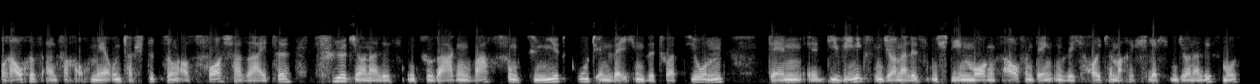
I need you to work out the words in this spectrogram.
braucht es einfach auch mehr Unterstützung aus Forscherseite für Journalisten zu sagen, was funktioniert gut in welchen Situationen. Denn äh, die wenigsten Journalisten stehen morgens auf und denken sich, heute mache ich schlechten Journalismus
